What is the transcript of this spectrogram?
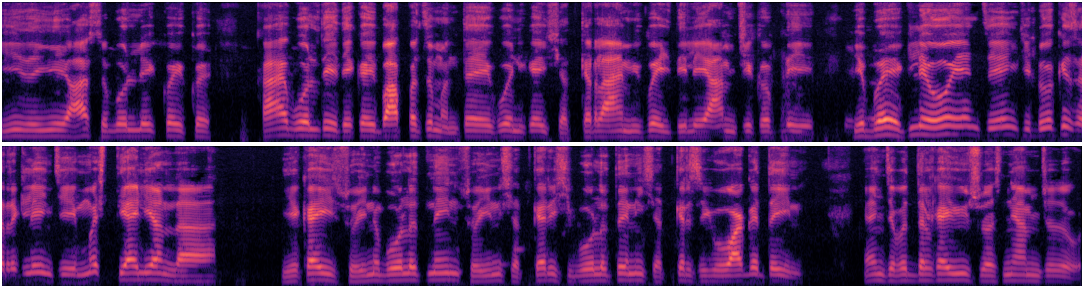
ही असं बोलले काही काय बोलते ते काही बापाचं म्हणताय कोणी काही शेतकऱ्याला आम्ही पैसे दिले आमचे कपडे. हे बघले हो यांचे यांचे डोके सरकले यांचे. मस्ती आली यांना. हे काही सोयीनं बोलत नाही सोयीनं शेतकऱ्याशी बोलतही नाही शेतकऱ्याशी वागतही नाही. यांच्याबद्दल काही विश्वास नाही आमच्याजवळ.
